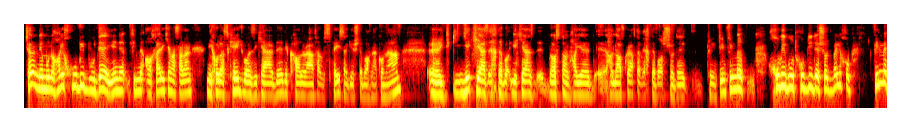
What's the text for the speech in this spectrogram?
چرا نمونه های خوبی بوده؟ یه فیلم آخری که مثلا نیکولاس کیج بازی کرده The Color Out of Space اگه اشتباه نکنم یکی از اختبا... یکی از داستان های لافکرافت هم اختباس شده تو این فیلم. فیلم خوبی بود خوب دیده شد ولی خب فیلم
